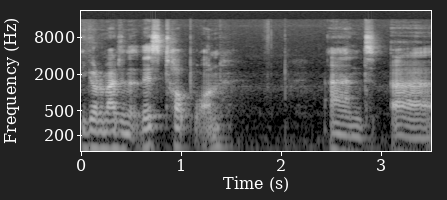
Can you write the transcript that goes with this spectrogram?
you got to imagine that this top one and uh,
